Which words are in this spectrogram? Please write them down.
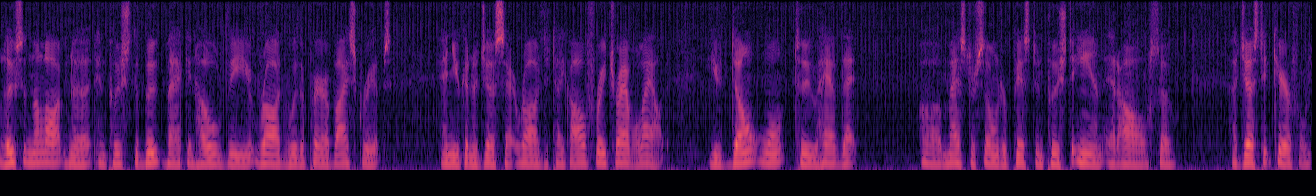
Loosen the lock nut and push the boot back and hold the rod with a pair of vice grips and you can adjust that rod to take all free travel out. You don't want to have that uh, master cylinder piston pushed in at all so adjust it carefully.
